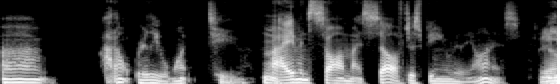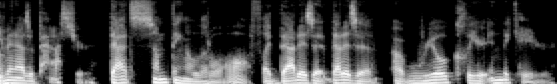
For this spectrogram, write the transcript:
um, I don't really want to. Hmm. I even saw myself just being really honest, Yeah. even as a pastor. That's something a little off. Like that is a that is a, a real clear indicator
